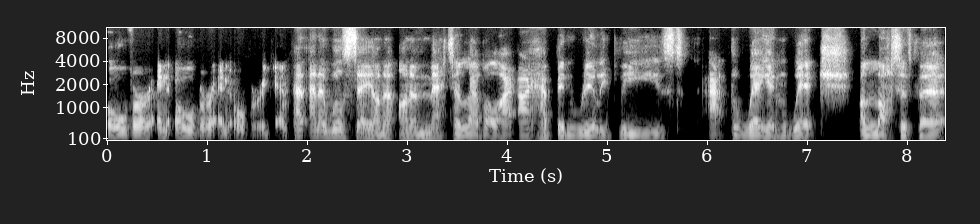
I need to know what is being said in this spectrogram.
over and over and over again. And, and I will say, on a on a meta level, I, I have been really pleased at the way in which a lot of the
